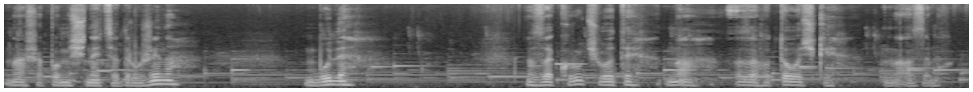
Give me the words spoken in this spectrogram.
наша помічниця дружина буде закручувати на заготовочки на зиму.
